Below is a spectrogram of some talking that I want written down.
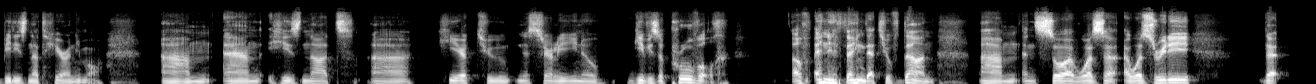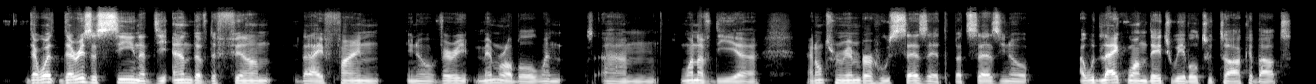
billy's not here anymore um, and he's not uh, here to necessarily you know give his approval of anything that you've done. Um, and so i was uh, i was really that there was there is a scene at the end of the film that i find you know very memorable when um, one of the uh, i don't remember who says it but says you know i would like one day to be able to talk about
